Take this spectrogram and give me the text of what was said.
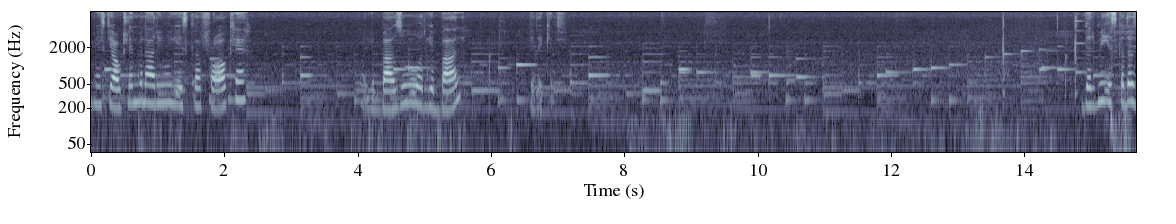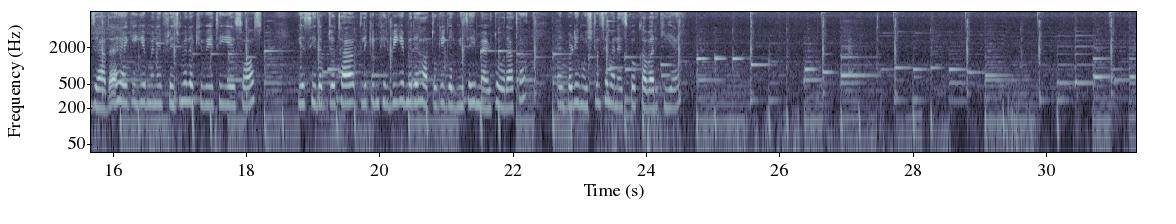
मैं इसकी आउटलाइन बना रही हूँ, ये इसका फ्रॉक है और ये बाजू और ये बाल, ये देखिए गर्मी इस कदर ज़्यादा है कि ये मैंने फ्रिज में रखी हुई थी ये सॉस, ये सिरप जो था, लेकिन फिर भी ये मेरे हाथों की गर्मी से ही मेल्ट हो रहा था और बड़ी मुश्किल से मैंने इसको कवर किया है।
